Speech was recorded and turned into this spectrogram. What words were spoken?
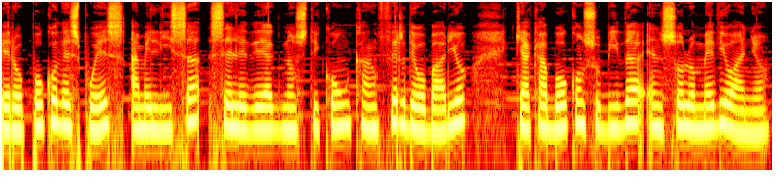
Pero poco después a Melissa se le diagnosticó un cáncer de ovario que acabó con su vida en solo medio año.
